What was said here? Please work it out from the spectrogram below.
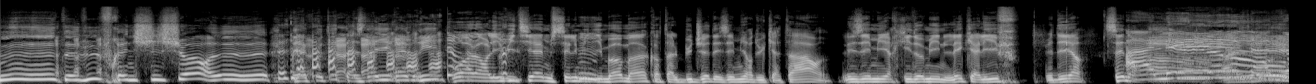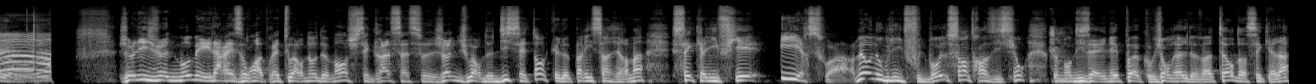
Euh, t'as vu Frenchy Shore euh, euh. Et à côté, t'as Zahir Emery. Bon, alors les huitièmes c'est le minimum hein, quand tu as le budget des émirs du Qatar. Les émirs qui dominent les califes, je veux dire, c'est normal. Allez, Joli jeu de mots, mais il a raison. Après tout, Arnaud Demanche, c'est grâce à ce jeune joueur de 17 ans que le Paris Saint-Germain s'est qualifié hier soir. Mais on oublie le football sans transition, comme on disait à une époque au journal de 20h dans ces cas-là.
